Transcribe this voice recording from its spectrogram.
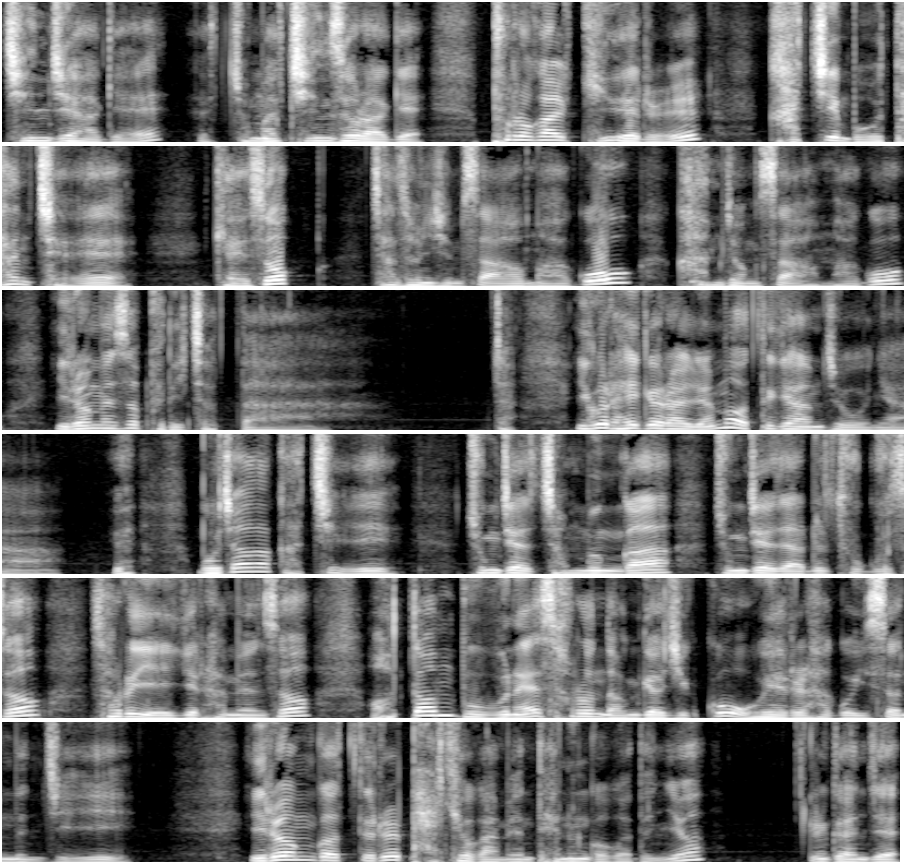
진지하게 정말 진솔하게 풀어갈 기회를 갖지 못한 채 계속 자존심 싸움하고 감정 싸움하고 이러면서 부딪혔다. 자, 이걸 해결하려면 어떻게 하면 좋으냐? 예, 모자가 같이 중재 전문가 중재자를 두고서 서로 얘기를 하면서 어떤 부분에 서로 넘겨짚고 오해를 하고 있었는지 이런 것들을 밝혀가면 되는 거거든요. 그러니까 이제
